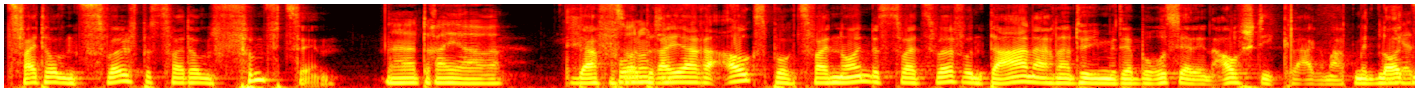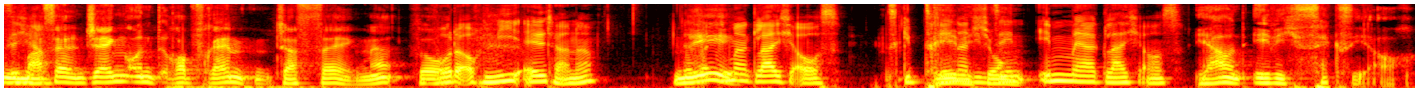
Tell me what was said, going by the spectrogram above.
2012 bis 2015. Na, drei Jahre. Davor drei Jahre Augsburg, 2009 bis 2012 und danach natürlich mit der Borussia den Aufstieg klar gemacht. Mit Leuten Ja, wie. Marcel Jeng und Rob Frenten. Just saying, ne? So. Wurde auch nie älter, ne? Der sah nee. immer gleich aus. Es gibt Trainer, Ewig die jung. sehen immer gleich aus. Ja, und ewig sexy auch.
